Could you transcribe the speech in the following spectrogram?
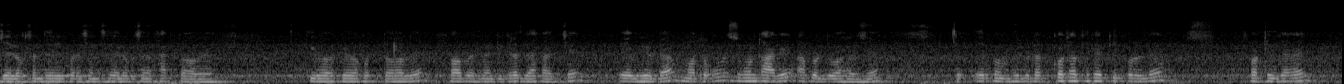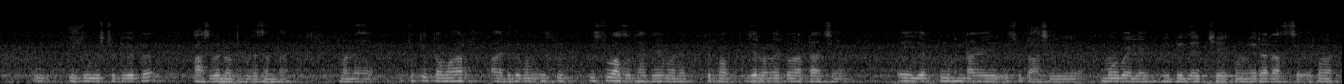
যে লোকেশন থেকে করেছেন সেই লোকেশনে থাকতে হবে। কীভাবে কীভাবে করতে হবে সব এখানে ডিটেলস দেখা হচ্ছে। এই ভিডিওটা মাত্র উনিশ ঘণ্টা আগে আপলোড দেওয়া হয়েছে। তো এরকম ভিডিওটা কোথা থেকে কী করলে সঠিক জায়গায় ইউটিউব স্টুডিওতে আসবে নোটিফিকেশানটা মানে যদি তোমার আইডিতে কোনো ইস্যু ইস্যু আসে থাকে মানে কীরকম, যেরকম, এরকম একটা আছে, এই যে তিন ঘণ্টা আগে ইস্যুটা আছে মোবাইলে ভিডিও দেখছে কোনো এরার আসছে, এরকম একটা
